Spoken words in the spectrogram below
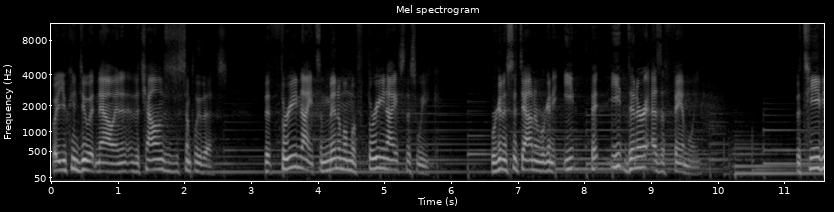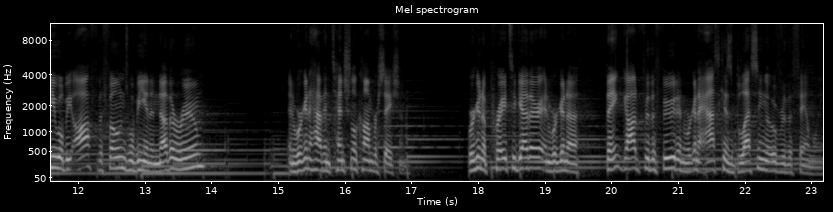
but you can do it now. And the challenge is just simply this that three nights, a minimum of three nights this week, we're going to sit down and we're going to eat, eat dinner as a family. The TV will be off, the phones will be in another room, and we're going to have intentional conversation. We're going to pray together and we're going to thank God for the food and we're going to ask His blessing over the family.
